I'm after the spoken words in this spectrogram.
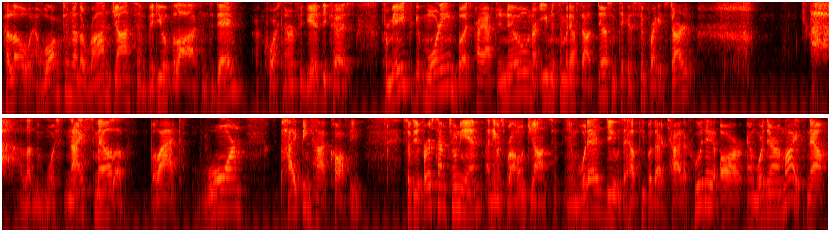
Hello and welcome to another Ron Johnson video vlogs and today, of course, never forget it because for me it's a good morning but it's probably afternoon or even somebody else out there so I'm taking a sip before I get started. I love the nice smell of black, warm, piping hot coffee. So if it's your first time tuning in, my name is Ronald Johnson and what I do is I help people that are tired of who they are and where they are in life. Now,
